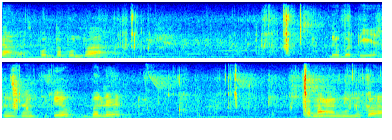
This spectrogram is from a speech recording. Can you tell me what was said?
Saka sa punta-punta. Daw ba tiis ng isang sikiyo? Bali. Kamangon na ka.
